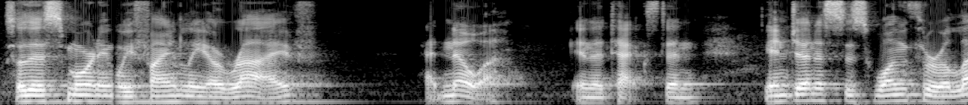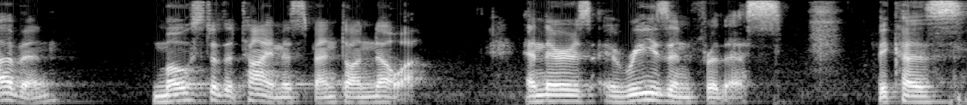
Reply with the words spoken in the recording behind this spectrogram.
So this morning we finally arrive at Noah in the text. And in Genesis 1 through 11, most of the time is spent on Noah. And there's a reason for this, because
